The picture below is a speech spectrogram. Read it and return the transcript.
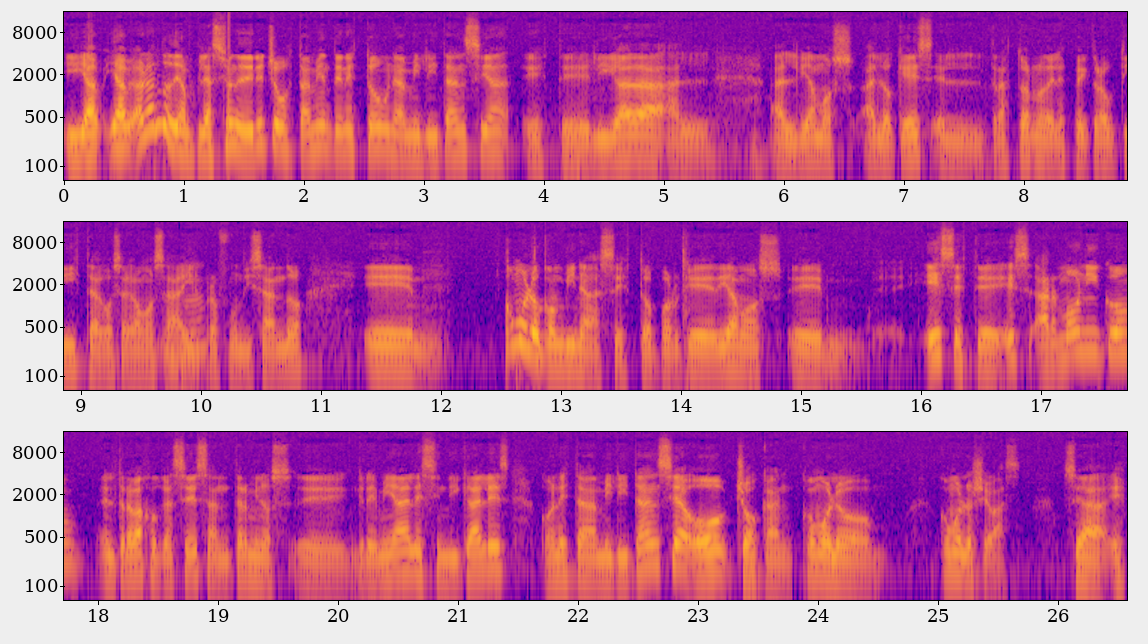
Y, a- y hab- hablando de ampliación de derechos, vos también tenés toda una militancia este, ligada al, al, digamos, a lo que es el trastorno del espectro autista, cosa que vamos a ir profundizando. Eh, ¿Cómo lo combinás esto? Porque, digamos, eh, es este es armónico el trabajo que haces en términos eh, gremiales, sindicales, con esta militancia o chocan? ¿Cómo lo, cómo lo llevas? O sea, es,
